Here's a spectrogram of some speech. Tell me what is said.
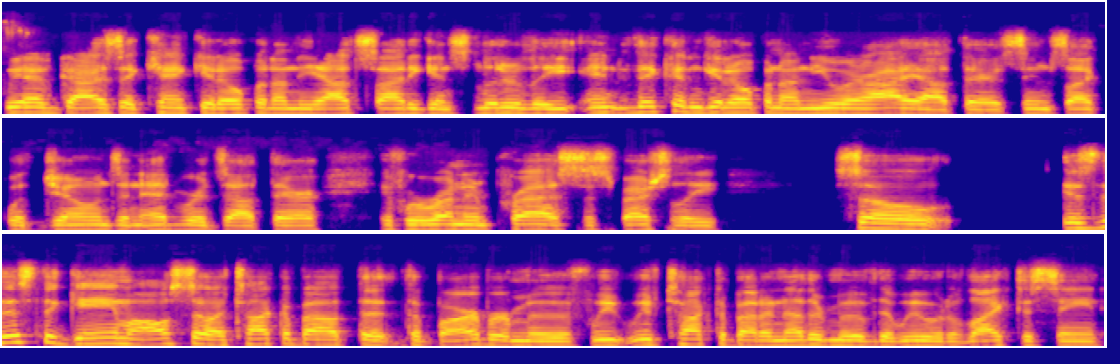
we have guys that can't get open on the outside against literally, and they couldn't get open on you or I out there. It seems like with Jones and Edwards out there, if we're running press, especially. So, is this the game? Also, I talk about the the barber move. We we've talked about another move that we would have liked to seen.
